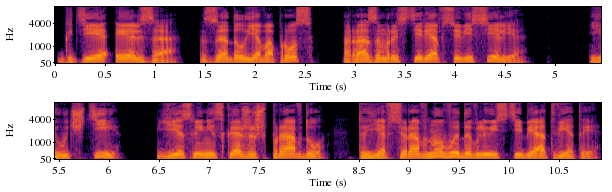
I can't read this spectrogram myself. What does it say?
Где Эльза? Задал я вопрос, разом растеряв все веселье. И учти, если не скажешь правду, то я все равно выдавлю из тебя ответы.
